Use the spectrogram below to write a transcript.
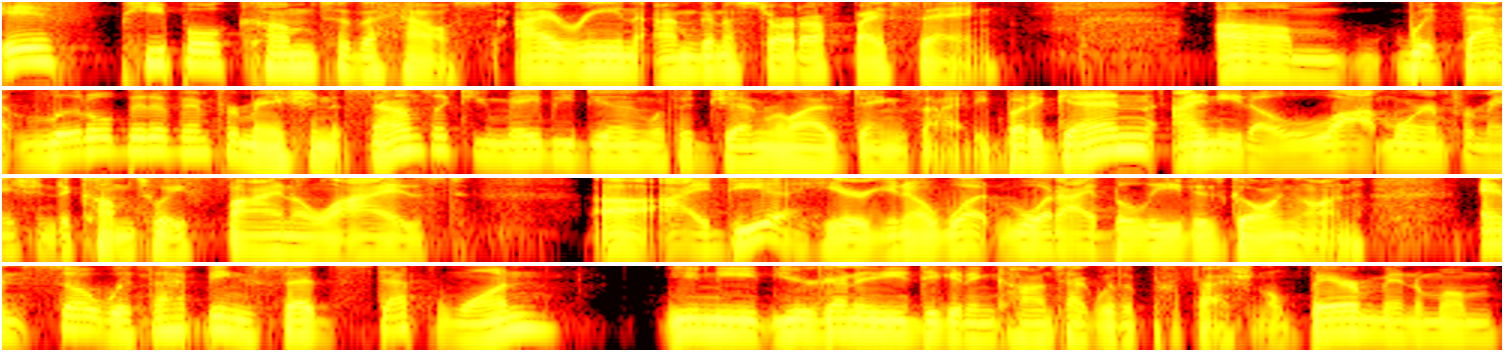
if people come to the house, Irene, I'm going to start off by saying, um, with that little bit of information, it sounds like you may be dealing with a generalized anxiety. But again, I need a lot more information to come to a finalized uh, idea here. You know what what I believe is going on. And so, with that being said, step one, you need you're going to need to get in contact with a professional. Bare minimum,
